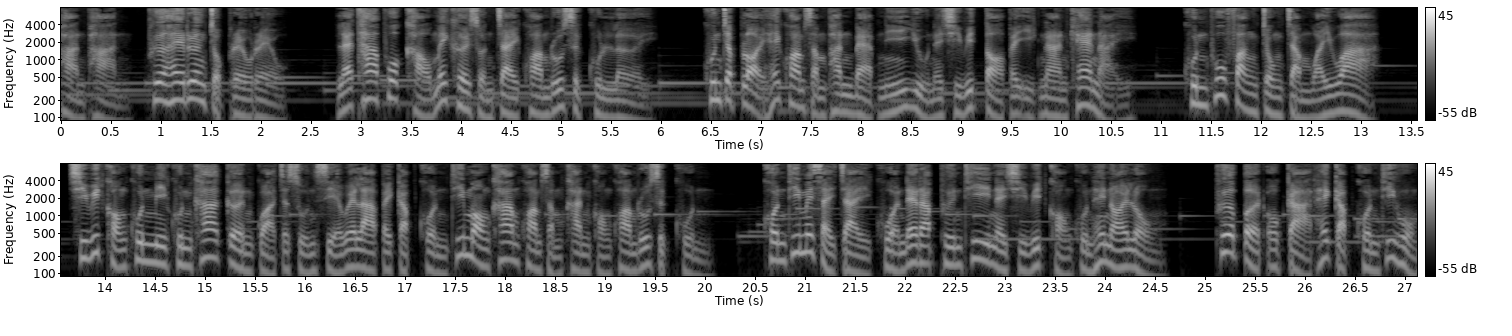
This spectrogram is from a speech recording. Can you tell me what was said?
ผ่านๆเพื่อให้เรื่องจบเร็วๆ และถ้าพวกเขาไม่เคยสนใจความรู้สึกคุณเลย คุณจะปล่อยให้ความสัมพันธ์แบบนี้อยู่ในชีวิตต่อไปอีกนานแค่ไหน คุณผู้ฟังจงจำไว้ว่า ชีวิตของคุณมีคุณค่าเกินกว่าจะสูญเสียเวลาไปกับคนที่มองข้ามความสำคัญของความรู้สึกคุณ คนที่ไม่ใส่ใจควรได้รับพื้นที่ในชีวิตของคุณให้น้อยลง เพื่อเปิดโอกาสให้กับคนที่ห่วง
